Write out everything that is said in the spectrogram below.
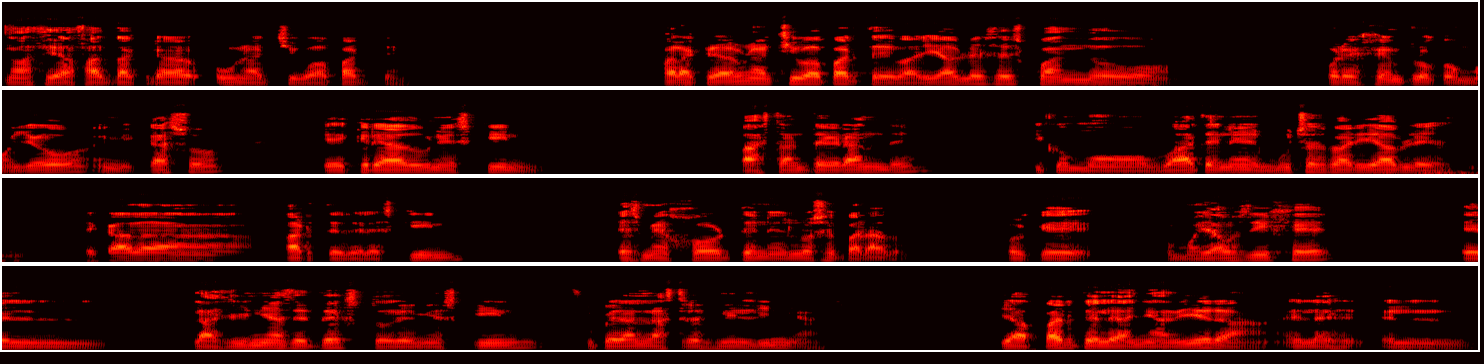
no hacía falta crear un archivo aparte. Para crear un archivo aparte de variables es cuando, por ejemplo, como yo, en mi caso, he creado un skin bastante grande y como va a tener muchas variables de cada parte del skin, es mejor tenerlo separado. Porque, como ya os dije, las líneas de texto de mi skin superan las 3000 líneas. Y aparte le añadiera el, el,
